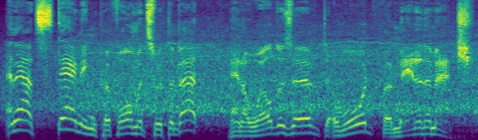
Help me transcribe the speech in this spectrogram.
An outstanding performance with the bat and a well deserved award for man of the match.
